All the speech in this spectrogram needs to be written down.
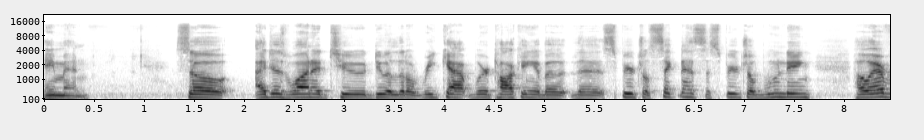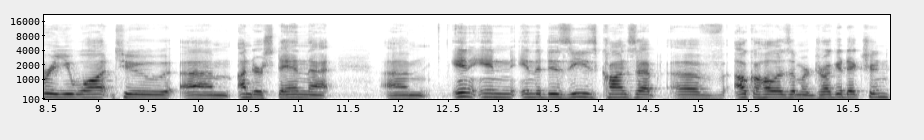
Amen. So I just wanted to do a little recap. We're talking about the spiritual sickness, the spiritual wounding, however you want to um, understand that. Um, in, in, in the disease concept of alcoholism or drug addiction,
